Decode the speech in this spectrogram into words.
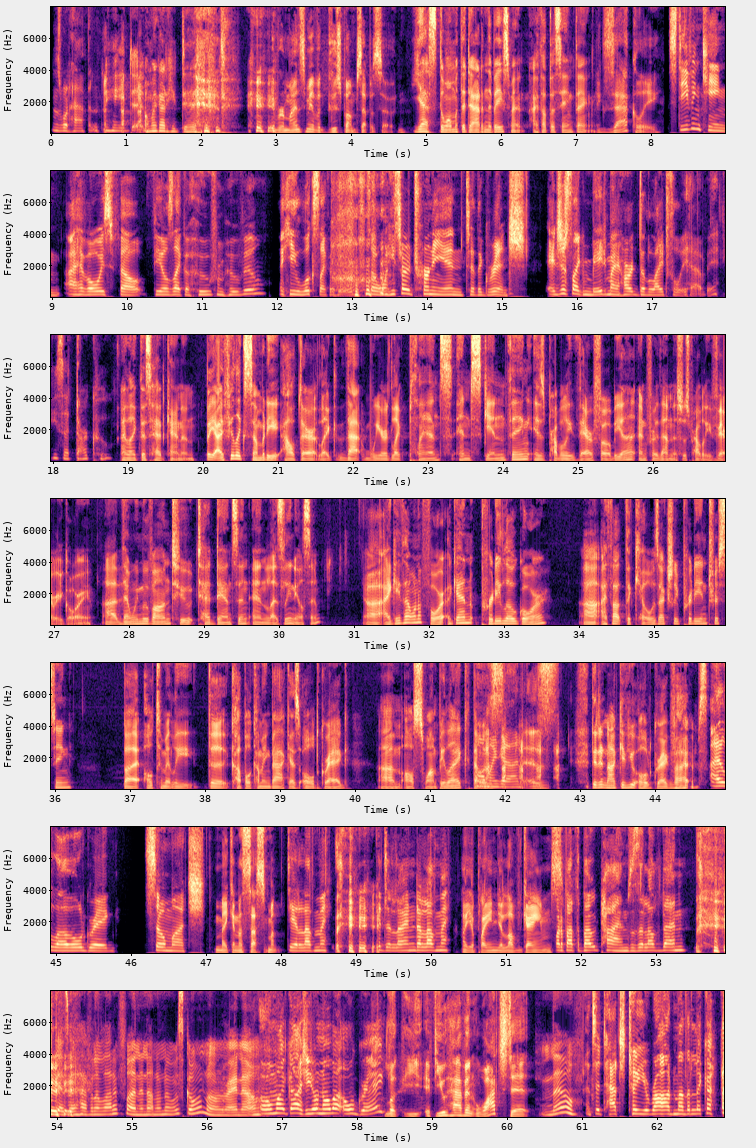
is what happened. He did. Oh my god, he did. It reminds me of a Goosebumps episode. yes, the one with the dad in the basement. I thought the same thing. Exactly. Stephen King, I have always felt, feels like a Who from Whoville. Like he looks like a Who. so when he started turning into the Grinch, it just like made my heart delightfully happy. He's a dark who. I like this head canon. But yeah, I feel like somebody out there, like that weird, like plants and skin thing is probably their phobia. And for them, this was probably very gory. Uh, then we move on to Ted Danson and Leslie Nielsen. Uh, I gave that one a four. Again, pretty low gore. Uh, I thought the kill was actually pretty interesting. But ultimately, the couple coming back as old Greg, um, all swampy like, that Oh was my God. as. Did it not give you old Greg vibes? I love old Greg so much. Make an assessment. Do you love me? Did you learn to love me? Are you playing your love games? What about the boat times? Was it love then? You guys are having a lot of fun, and I don't know what's going on right now. Oh my gosh, you don't know about old Greg? Look, y- if you haven't watched it, No. It's attached to your rod, mother liquor.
